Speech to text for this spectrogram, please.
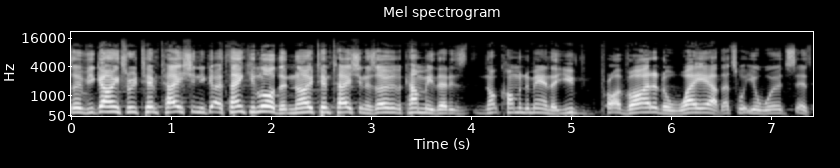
So if you're going through temptation, you go, Thank you, Lord, that no temptation has overcome me that is not common to man, that you've provided a way out. That's what your word says.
